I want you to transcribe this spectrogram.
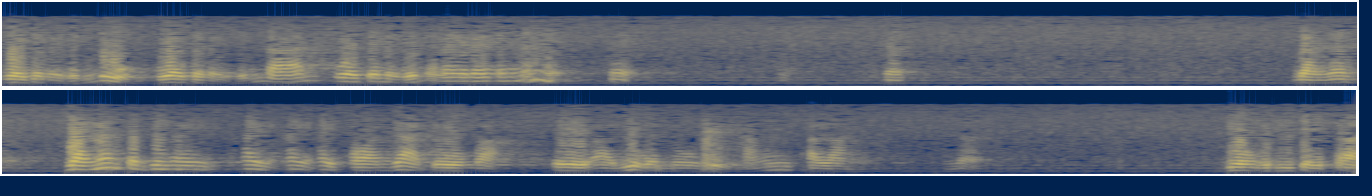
กลัวจะไม่เห็นลูกกลัวจะไม่เห็นด้านกลัวจะไม่เห็นอะไรอะไรทั้งนั้นเนี่ยนะอย่างนั้น อย่างนั้นเป็น จริงให้ให้ให้ให้พรญาติโยมว่าเอออายุวันโนสุขังพลังนะโยมดีใจซา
